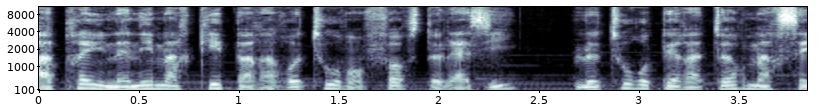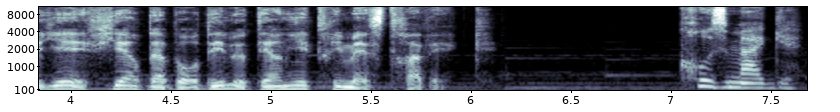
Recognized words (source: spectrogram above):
Après une année marquée par un retour en force de l'Asie, le tour opérateur marseillais est fier d'aborder le dernier trimestre avec Cruise Mag.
